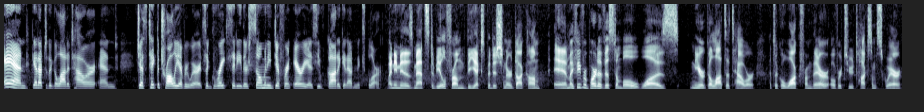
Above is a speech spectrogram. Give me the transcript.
and get up to the Galata Tower and just take the trolley everywhere. It's a great city. There's so many different areas you've got to get out and explore. My name is Matt Stabile from theexpeditioner.com. And my favorite part of Istanbul was near Galata Tower. I took a walk from there over to Taksim Square.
